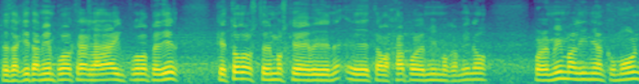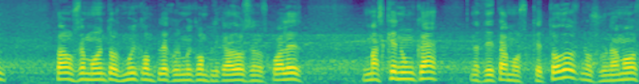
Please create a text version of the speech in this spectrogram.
desde aquí también puedo trasladar y puedo pedir que todos tenemos que trabajar por el mismo camino, por la misma línea común. Estamos en momentos muy complejos, muy complicados, en los cuales más que nunca necesitamos que todos nos unamos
